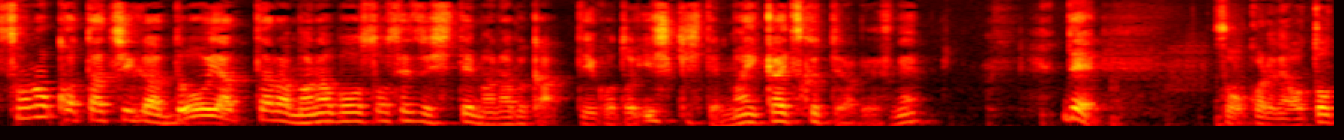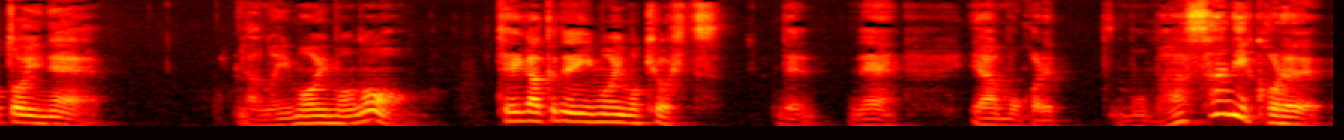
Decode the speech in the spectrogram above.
その子たちがどうやったら学ぼうとせずして学ぶかっていうことを意識して毎回作ってるわけですね。で、そう、これね、おとといね、あの、いもいもの低学年いもいも教室でね、いや、もうこれ、もうまさにこれ、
